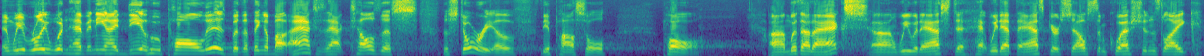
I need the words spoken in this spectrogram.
and we really wouldn't have any idea who Paul is? But the thing about Acts is Acts tells us the story of the Apostle Paul. Um, without Acts, uh, we would ask to ha- we'd have to ask ourselves some questions like,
